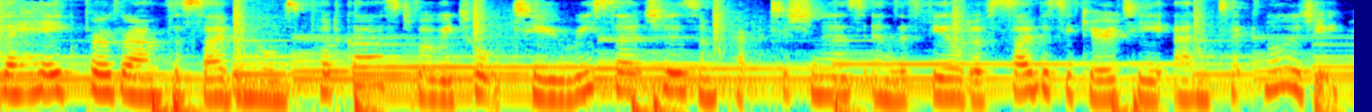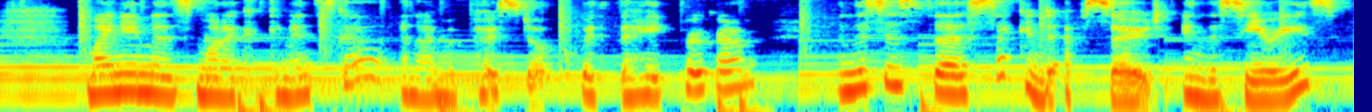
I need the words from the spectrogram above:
the Hague Programme for Cyber Norms podcast, where we talk to researchers and practitioners in the field of cybersecurity and technology. My name is Monica Kaminska, and I'm a postdoc with the Hague Programme. And this is the second episode in the series.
